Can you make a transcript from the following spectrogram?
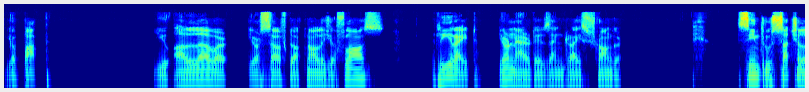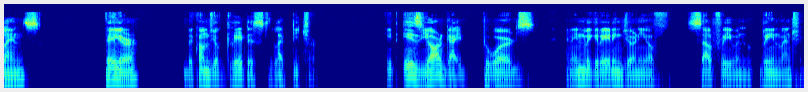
your path. You allow yourself to acknowledge your flaws, rewrite your narratives, and rise stronger. Seen through such a lens, failure becomes your greatest life teacher. It is your guide towards an invigorating journey of self reinvention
